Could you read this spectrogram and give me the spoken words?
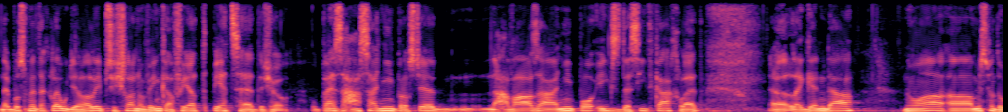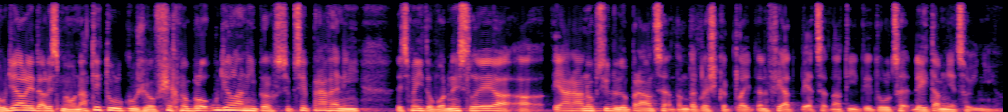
Nebo jsme takhle udělali, přišla novinka Fiat 500, že? Úplně zásadní prostě navázání po x desítkách let. Eh, legenda. No a, a my jsme to udělali, dali jsme ho na titulku, že jo, všechno bylo udělané, prostě připravený. Teď jsme jí to odnesli a, a já ráno přijdu do práce a tam takhle škrtlej ten Fiat 500 na té titulce, dej tam něco jiného.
